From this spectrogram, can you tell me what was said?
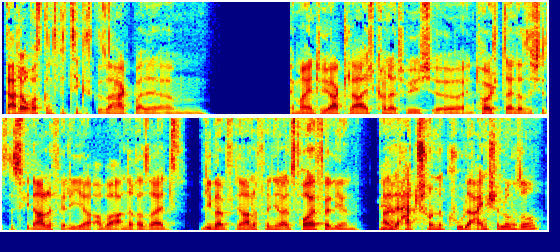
da hat er auch was ganz Witziges gesagt, weil ähm, er meinte, ja klar, ich kann natürlich äh, enttäuscht sein, dass ich jetzt das Finale verliere, aber andererseits lieber im Finale verlieren als vorher verlieren. Ja. Also er hat schon eine coole Einstellung so.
